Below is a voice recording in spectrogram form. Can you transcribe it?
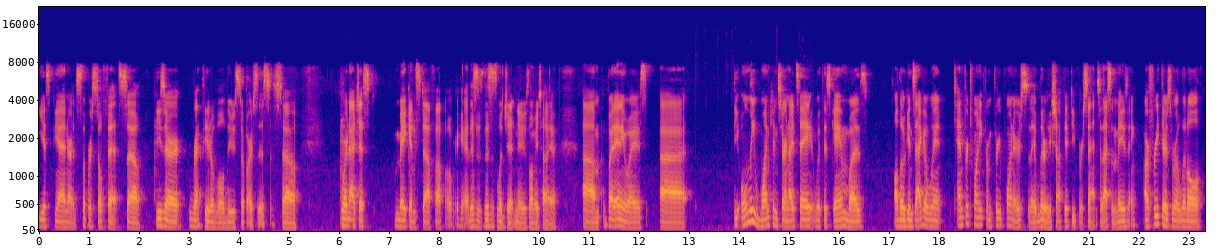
ESPN or Slipper Still Fits. So these are reputable news sources. So we're not just making stuff up over here. This is this is legit news. Let me tell you. Um, but anyways, uh, the only one concern I'd say with this game was, although Gonzaga went 10 for 20 from three pointers, so they literally shot 50%. So that's amazing. Our free throws were a little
